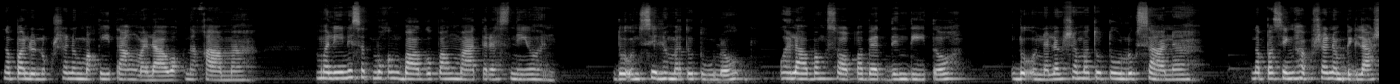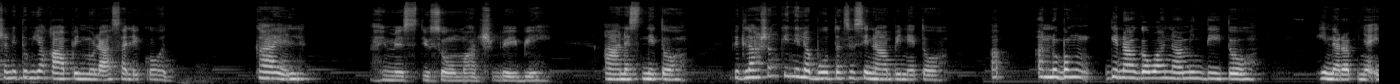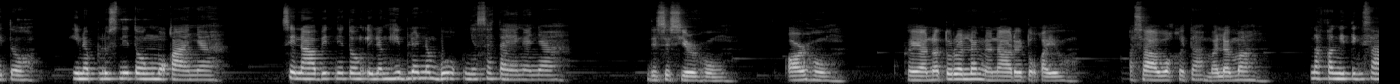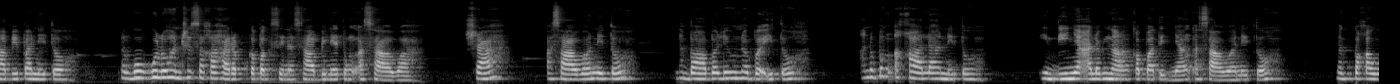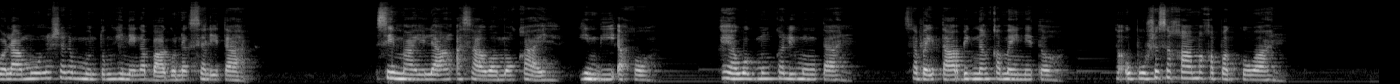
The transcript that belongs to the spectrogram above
Napalunok siya nang makita ang malawak na kama. Malinis at mukhang bago pang matres niyon. Doon sila matutulog? Wala bang sofa bed din dito? Doon na lang siya matutulog sana. Napasinghap siya nang bigla siya nitong yakapin mula sa likod. Kyle, I missed you so much, baby. honest nito. Bigla siyang kinilabutan sa sinabi nito. "A- ano bang ginagawa namin dito? Hinarap niya ito. Hinaplos nito ang mukha niya. Sinabit nito ang ilang hibla ng buhok niya sa tainga niya. This is your home. Our home. Kaya natural lang na narito kayo. Asawa kita, malamang. Nakangiting sabi pa nito. Naguguluhan siya sa kaharap kapag sinasabi nitong asawa. Siya? Asawa nito? Nababaliw na ba ito? Ano bang akala nito? Hindi niya alam na ang kapatid niya ang asawa nito? Nagpakawala muna siya ng muntong hininga bago nagsalita. Si Myla ang asawa mo, Kyle. Hindi ako. Kaya wag mong kalimutan. Sabay tabig ng kamay nito. Naupo siya sa kama kapag kuwan.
